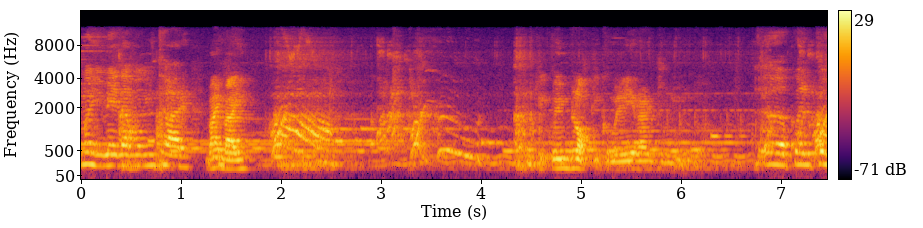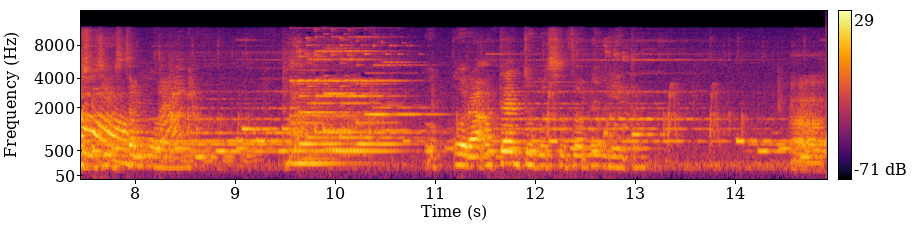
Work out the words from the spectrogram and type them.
Non gli viene da vomitare. Vai, vai. E quei blocchi come li raggiungo? Eh, quel coso si sta muovendo. Ora, attento questo torna indietro. Ah,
